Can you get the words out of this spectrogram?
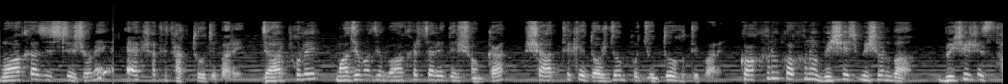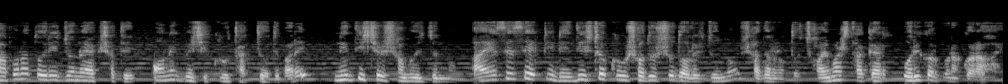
মহাকাশ স্টেশনে একসাথে থাকতে হতে পারে, যার ফলে মাঝে মাঝে মহাকাশচারীদের সংখ্যা সাত থেকে দশ জন পর্যন্ত হতে পারে। কখনো কখনো বিশেষ মিশন বা বিশেষ স্থাপনা তৈরির জন্য একসাথে অনেক বেশি ক্রু থাকতে হতে পারে নির্দিষ্ট সময়ের জন্য। আইএসএস একটি নির্দিষ্ট ক্রু সদস্য দলের জন্য সাধারণত ছয় মাস থাকার পরিকল্পনা করা হয়।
